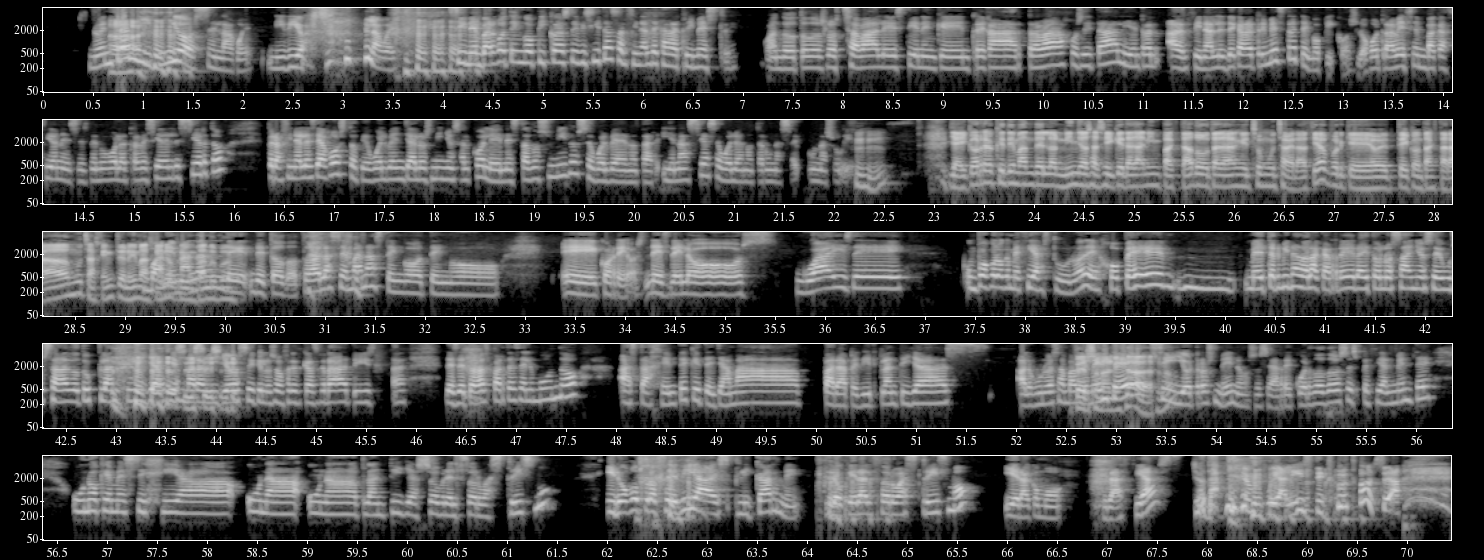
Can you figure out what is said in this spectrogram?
No entra ah. ni Dios en la web, ni Dios en la web. Sin embargo, tengo picos de visitas al final de cada trimestre, cuando todos los chavales tienen que entregar trabajos y tal, y entran al final de cada trimestre, tengo picos. Luego otra vez en vacaciones es de nuevo la travesía del desierto, pero a finales de agosto, que vuelven ya los niños al cole en Estados Unidos, se vuelve a notar, y en Asia se vuelve a notar una, una subida. ¿Y hay correos que te manden los niños así que te hayan impactado o te hayan hecho mucha gracia? Porque te contactará mucha gente, ¿no? Imagino. Bueno, me mandan de, todo. Todas las semanas tengo, tengo eh, correos. Desde los guays de un poco lo que me decías tú, ¿no? De Jope, mm, me he terminado la carrera y todos los años he usado tus plantillas y es maravilloso y que los ofrezcas gratis, desde todas partes del mundo hasta gente que te llama para pedir plantillas, algunos amablemente, sí, y otros menos. O sea, recuerdo dos especialmente. Uno que me exigía una, una plantilla sobre el zoroastrismo y luego procedía a explicarme lo que era el zoroastrismo y era como, gracias, yo también fui al instituto, o sea,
